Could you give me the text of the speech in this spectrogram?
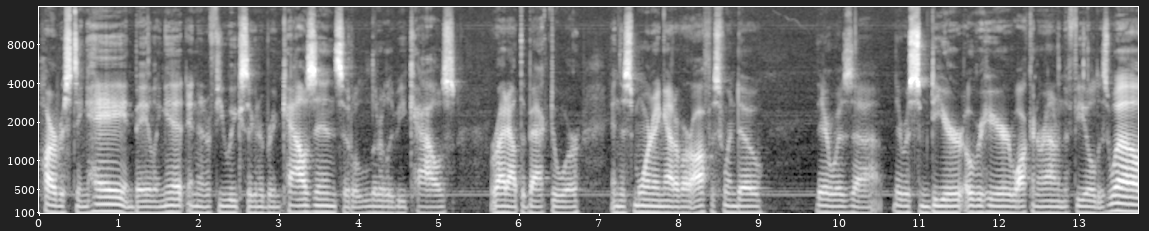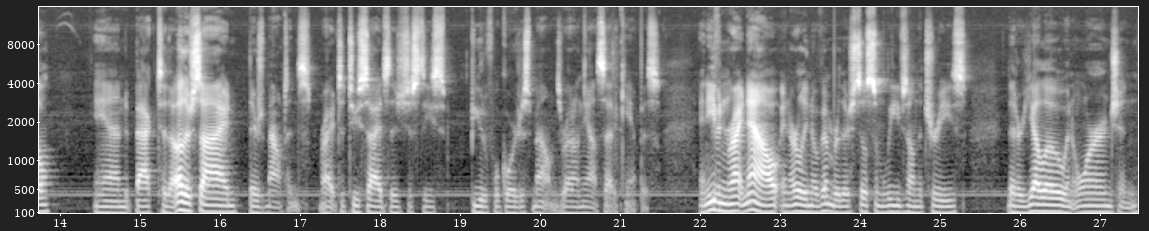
harvesting hay and baling it, and in a few weeks they're going to bring cows in, so it'll literally be cows right out the back door. And this morning, out of our office window, there was uh, there was some deer over here walking around in the field as well. And back to the other side there's mountains right? To two sides there's just these beautiful gorgeous mountains right on the outside of campus. And even right now in early november there's still some leaves on the trees that are yellow and orange and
